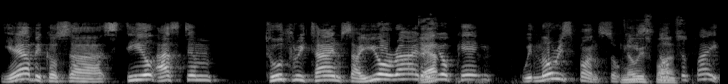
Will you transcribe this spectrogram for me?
Yeah, because uh, Steele asked him two, three times. Are you all right? Yep. Are you okay? With no response. So No he response. stopped the fight.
